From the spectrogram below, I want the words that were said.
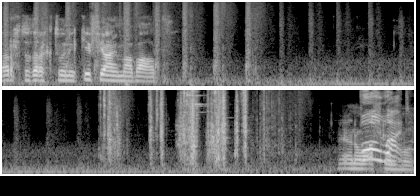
رحتوا تركتوني كيف يعني مع بعض؟ أنا واقف Forward. هون.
